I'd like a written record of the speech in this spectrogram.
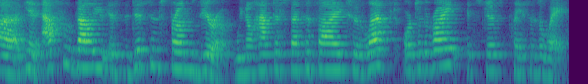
uh, again, absolute value is the distance from zero. We don't have to specify to the left or to the right. It's just places away.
